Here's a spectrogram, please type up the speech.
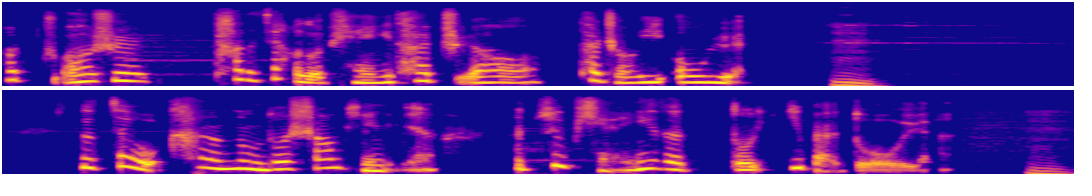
然后主要是它的价格便宜，它只要它只要一欧元。嗯就在我看了那么多商品里面，最便宜的都一百多欧元。嗯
